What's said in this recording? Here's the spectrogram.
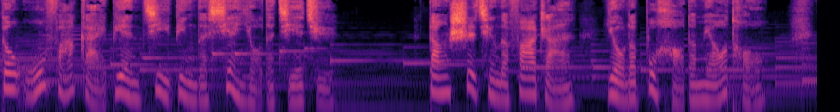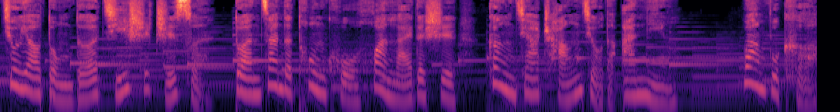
都无法改变既定的现有的结局。当事情的发展有了不好的苗头，就要懂得及时止损。短暂的痛苦换来的是更加长久的安宁。万不可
